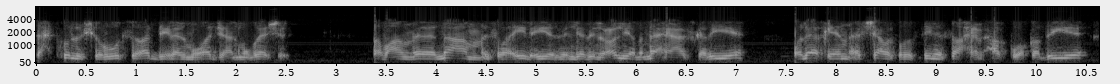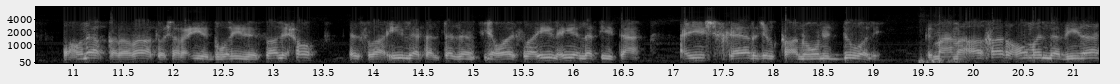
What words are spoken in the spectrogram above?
تحت كل الشروط سيؤدي إلى المواجهة المباشرة. طبعا نعم إسرائيل هي اليد العليا من ناحية عسكرية ولكن الشعب الفلسطيني صاحب حق وقضية وهناك قرارات وشرعية دولية لصالحه إسرائيل لا تلتزم فيها وإسرائيل هي التي تعيش خارج القانون الدولي. بمعنى آخر هم الذين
